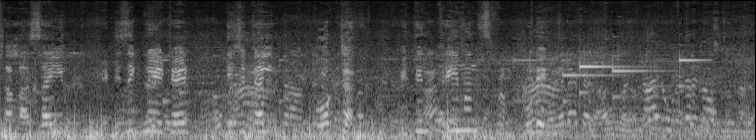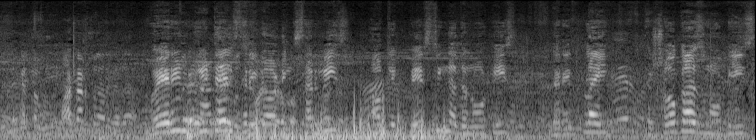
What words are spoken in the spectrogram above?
shall assign a designated digital portal within three months from today wherein details regarding service, public pasting of the notice, the reply, the show cause notice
